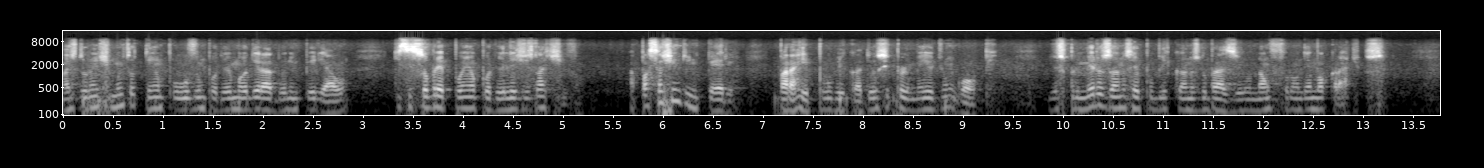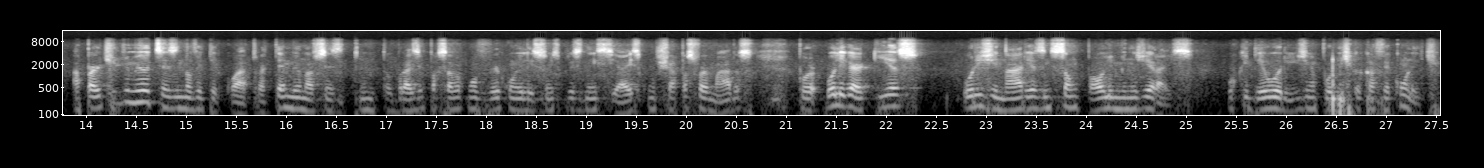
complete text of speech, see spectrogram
mas durante muito tempo houve um poder moderador imperial que se sobrepõe ao poder legislativo. A passagem do Império para a República deu-se por meio de um golpe, e os primeiros anos republicanos do Brasil não foram democráticos. A partir de 1894 até 1930, o Brasil passava a conviver com eleições presidenciais com chapas formadas por oligarquias originárias em São Paulo e Minas Gerais, o que deu origem à política café com leite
